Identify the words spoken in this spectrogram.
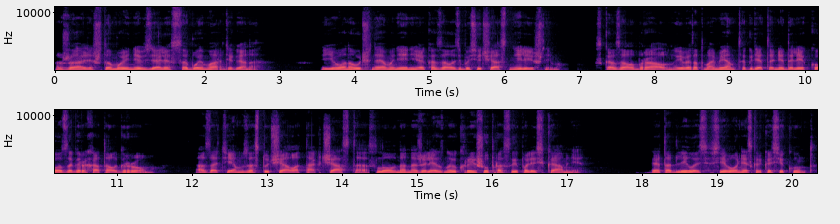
Жаль, что мы не взяли с собой Мардигана. Его научное мнение оказалось бы сейчас не лишним, сказал Браун, и в этот момент где-то недалеко загрохотал гром, а затем застучало так часто, словно на железную крышу просыпались камни. Это длилось всего несколько секунд.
